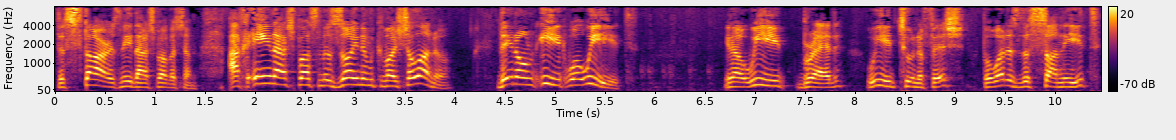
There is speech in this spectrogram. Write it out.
The stars need the hashba of Hashem. Ach ein hashbas mezoinim shalanu. They don't eat what we eat. You know, we eat bread, we eat tuna fish, but what does the sun eat?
